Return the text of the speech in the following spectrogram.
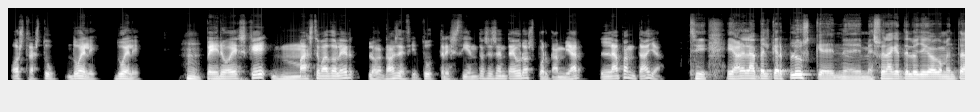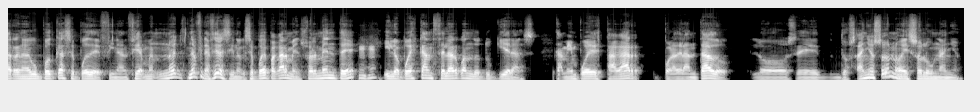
Ostras, tú, duele, duele. Hmm. Pero es que más te va a doler lo que acabas de decir tú, 360 euros por cambiar la pantalla. Sí, y ahora el Apple Care Plus, que me suena que te lo he llegado a comentar en algún podcast, se puede financiar, no, no financiar, sino que se puede pagar mensualmente y lo puedes cancelar cuando tú quieras. También puedes pagar por adelantado los eh, dos años o no es solo un año.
